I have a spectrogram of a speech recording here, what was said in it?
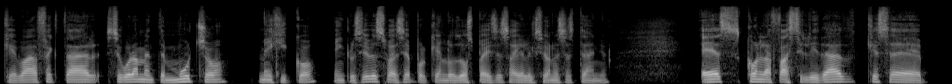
que va a afectar seguramente mucho México, e inclusive Suecia, porque en los dos países hay elecciones este año, es con la facilidad que se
